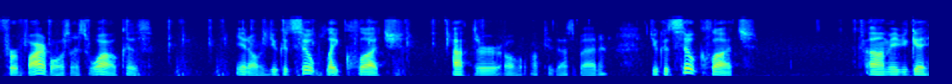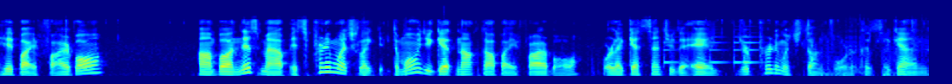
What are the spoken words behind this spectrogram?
for fireballs as well because you know, you could still play clutch after, oh, okay, that's bad. You could still clutch um, if you get hit by a fireball. Um, but on this map, it's pretty much like the moment you get knocked out by a fireball or like get sent to the edge, you're pretty much done for. Because again,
